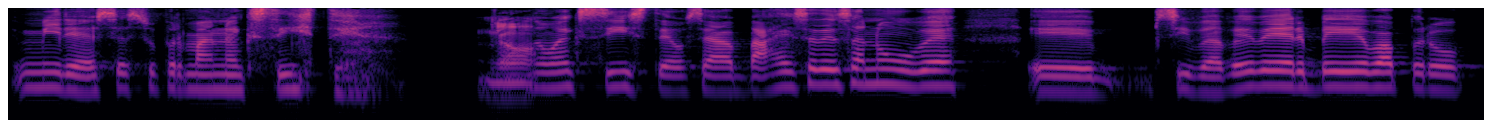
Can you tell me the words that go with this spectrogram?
Mire, ese Superman no existe. No. No existe. O sea, bájese de esa nube. Eh, si va a beber, beba, pero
